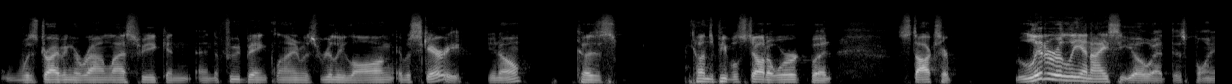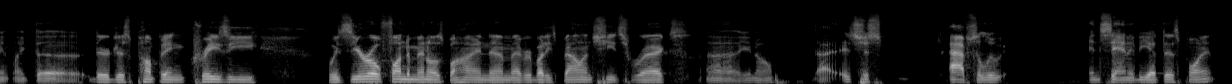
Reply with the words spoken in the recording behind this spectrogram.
was driving around last week and, and the food bank line was really long. It was scary, you know, because tons of people still out of work, but stocks are literally an ICO at this point. Like the they're just pumping crazy with zero fundamentals behind them. Everybody's balance sheets wrecked. Uh, you know, uh, it's just absolute insanity at this point.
